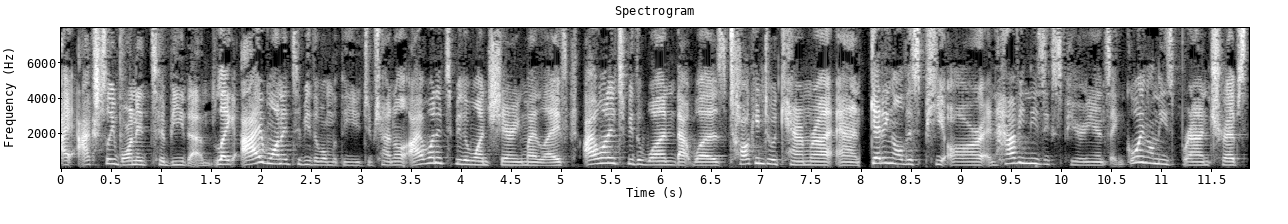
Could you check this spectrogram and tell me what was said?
I actually wanted to be them. Like I wanted to be the one with the YouTube channel. I wanted to be the one sharing my life. I wanted to be the one that was talking to a camera and getting all this PR and having these experience and going on these brand trips.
